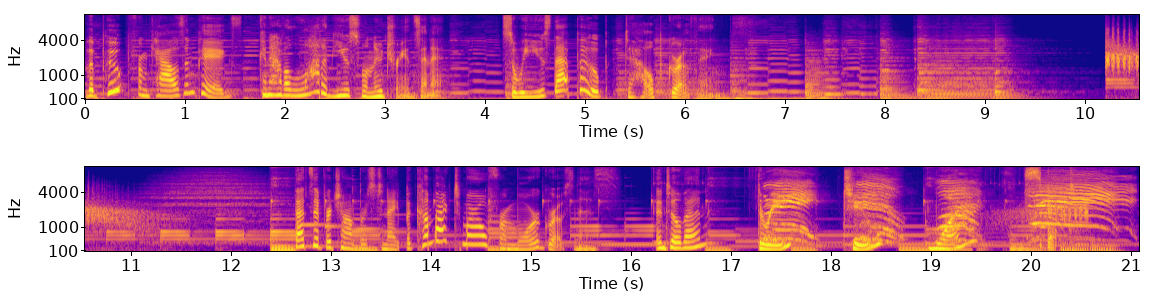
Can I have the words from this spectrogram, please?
The poop from cows and pigs can have a lot of useful nutrients in it. So we use that poop to help grow things. That's it for Chompers tonight, but come back tomorrow for more grossness. Until then, three, two, one, spit.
